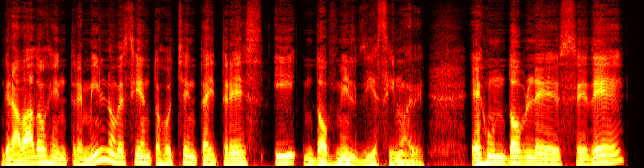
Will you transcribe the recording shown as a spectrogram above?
grabados entre 1983 y 2019. Es un doble CD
